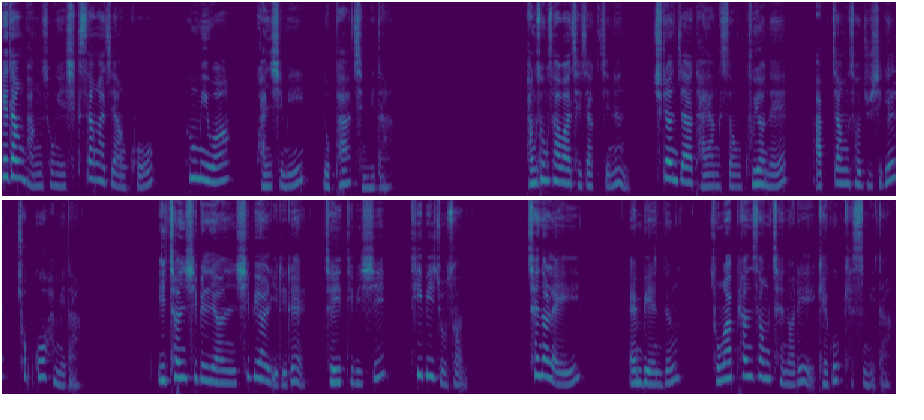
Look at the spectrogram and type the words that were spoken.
해당 방송에 식상하지 않고 흥미와 관심이 높아집니다. 방송사와 제작진은 출연자 다양성 구현에 앞장서 주시길 촉구합니다. 2011년 12월 1일에 JTBC, TV조선, 채널A, MBN 등 종합 편성 채널이 개국했습니다.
